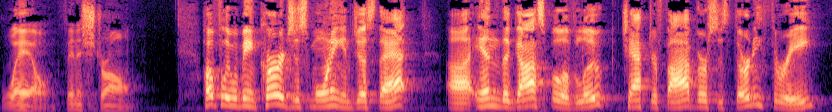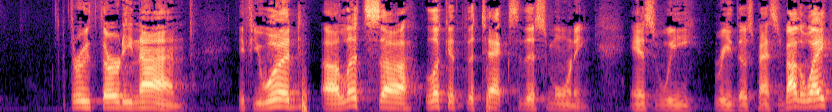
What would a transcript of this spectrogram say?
well, finish strong. Hopefully, we'll be encouraged this morning in just that. Uh, in the Gospel of Luke, chapter 5, verses 33 through 39. If you would, uh, let's uh, look at the text this morning as we read those passages. By the way,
